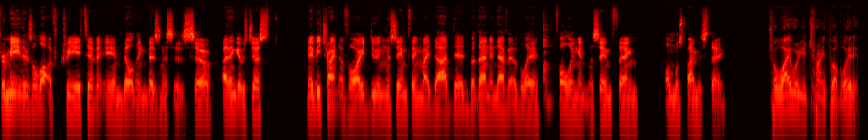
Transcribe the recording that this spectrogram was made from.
for me, there's a lot of creativity in building businesses. So I think it was just maybe trying to avoid doing the same thing my dad did, but then inevitably following in the same thing almost by mistake. So why were you trying to avoid it?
